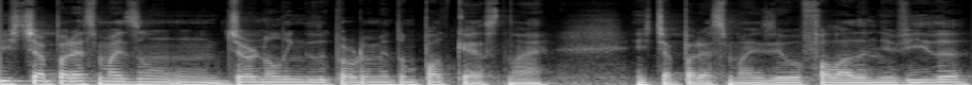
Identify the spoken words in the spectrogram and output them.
isto, já parece mais um, um, journaling do que propriamente um podcast, não é? Isto já parece mais eu a falar da minha vida.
